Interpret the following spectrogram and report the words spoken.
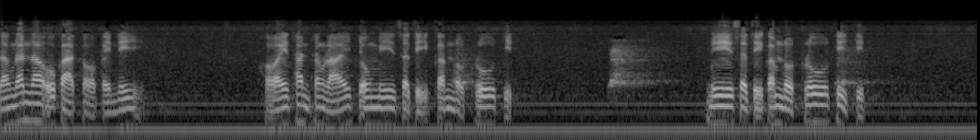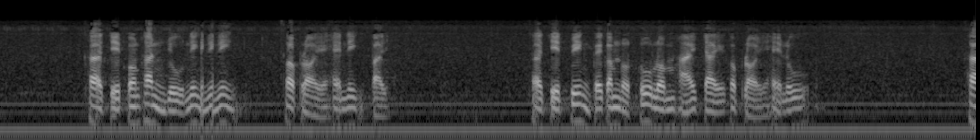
ดังนั้นณโอกาสต่อไปนี้ ขอให้ท่านทั้งหลายจงมีสติกำหนดรู้จิต มีสติกำหนดรู้ที่จิต ถ้าจิตของท่านอยู่นิ่งนิ่งก็ปล่อยให้นิ่งไป ถ้าจิตวิ่งไปกำหนดรู้ลมหายใจก็ปล่อยให้รู้ ถ้า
